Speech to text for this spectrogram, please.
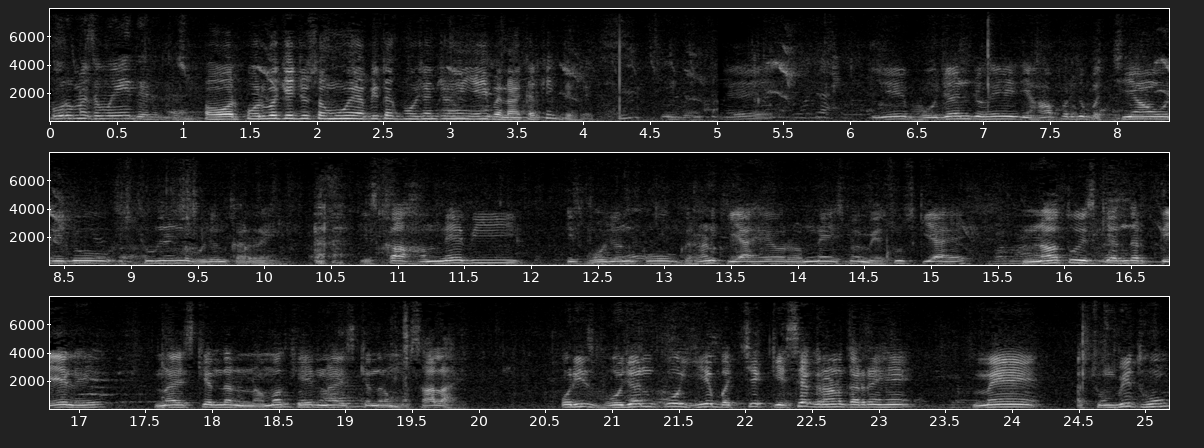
पूर्व में समूह यही दे रहे थे। और पूर्व के जो समूह है अभी तक भोजन जो है यही बना करके दे रहे ये भोजन जो है यहाँ पर जो बच्चियाँ और ये जो स्टूडेंट भोजन कर रहे हैं इसका हमने भी इस भोजन को ग्रहण किया है और हमने इसमें महसूस किया है। न तो इसके अंदर तेल है न इसके अंदर नमक है न इसके अंदर मसाला है। और इस भोजन को ये बच्चे कैसे ग्रहण कर रहे हैं, मैं अचुंबित हूँ।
